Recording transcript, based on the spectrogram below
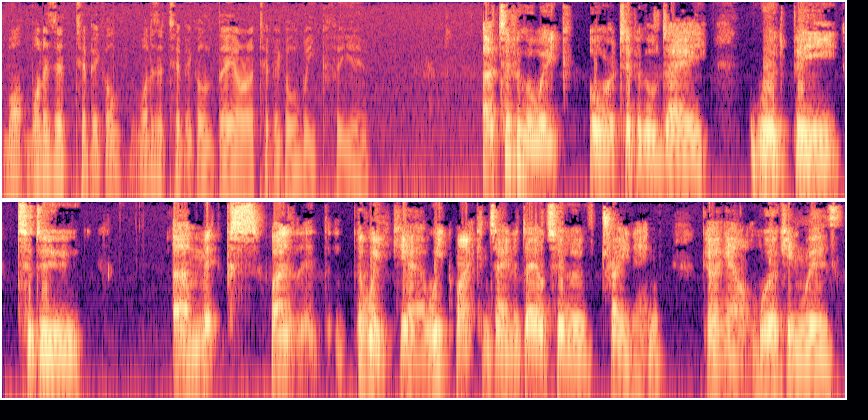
What what is a typical what is a typical day or a typical week for you? A typical week or a typical day would be to do a mix. Well, a week, yeah, a week might contain a day or two of training, going out and working with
